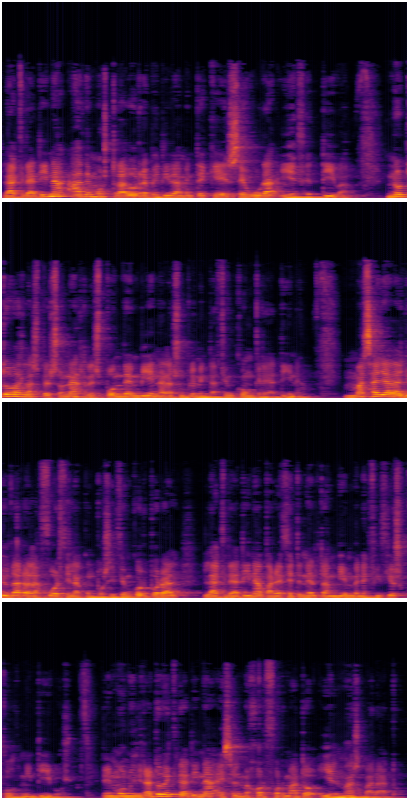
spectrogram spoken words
La creatina ha demostrado repetidamente que es segura y efectiva. No todas las personas responden bien a la suplementación con creatina. Más allá de ayudar a la fuerza y la composición corporal, la creatina parece tener también beneficios cognitivos. El monohidrato de creatina es el mejor formato y el más barato.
